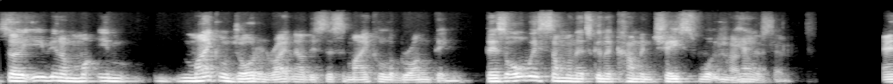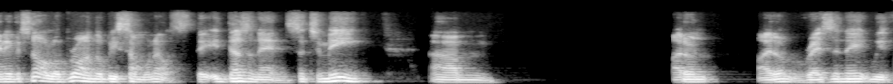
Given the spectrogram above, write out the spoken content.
So even a, Mi- in Michael Jordan right now, there's this Michael LeBron thing. There's always someone that's going to come and chase what you have, 100%. and if it's not LeBron, there'll be someone else. It doesn't end. So to me, um, I don't I don't resonate with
